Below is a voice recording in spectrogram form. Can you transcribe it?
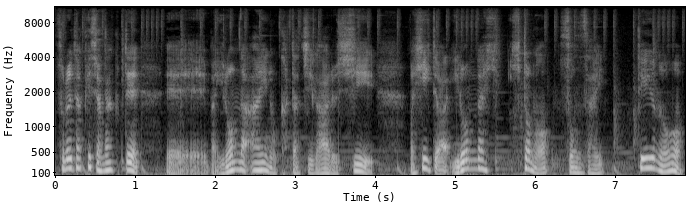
それだけじゃなくて、えー、まあ、いろんな愛の形があるし、まあ、ひいてはいろんな人の存在っていうのを、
